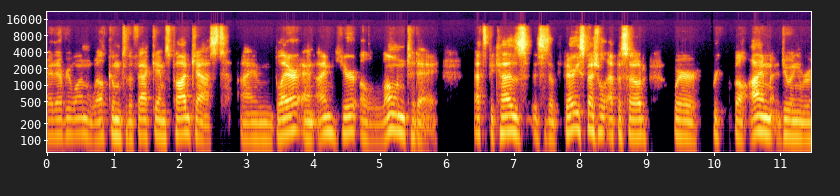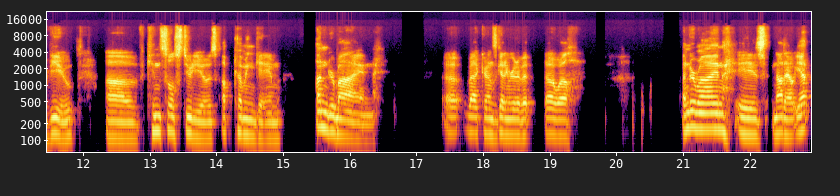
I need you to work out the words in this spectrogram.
Welcome to the Fat Games Podcast. I'm Blair and I'm here alone today. That's because this is a very special episode where, well, I'm doing a review of Kinsole Studios' upcoming game, Undermine. Uh, background's getting rid of it. Oh, well. Undermine is not out yet.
